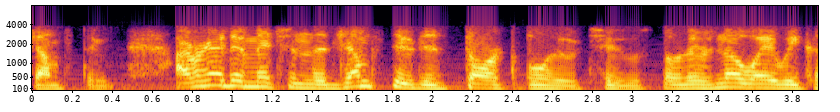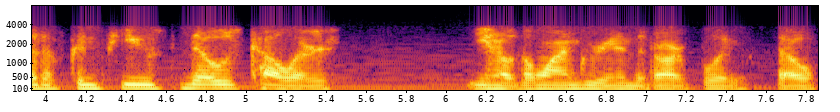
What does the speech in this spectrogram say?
jumpsuit. I forgot to mention the jumpsuit is dark blue too. So there's no way we could have confused those colors, you know, the lime green and the dark blue. So,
